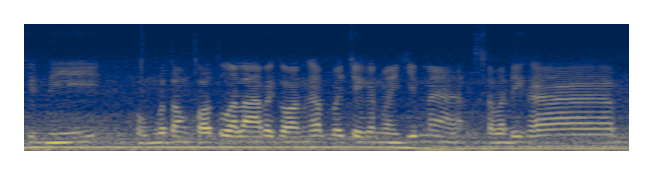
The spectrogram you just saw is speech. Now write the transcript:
คลิปนี้ผมก็ต้องขอตัวลาไปก่อนครับ ไว้เจอกันใหม่คลิปหน้า สวัสดีครับ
